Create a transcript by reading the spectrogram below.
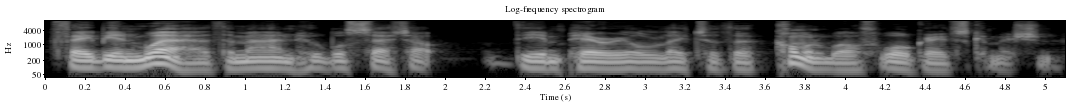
Fabian Ware, the man who will set up the Imperial, later the Commonwealth War Graves Commission.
